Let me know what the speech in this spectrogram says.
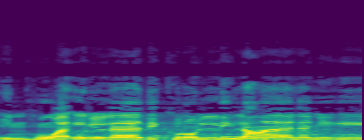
إن هو إلا ذكر للعالمين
